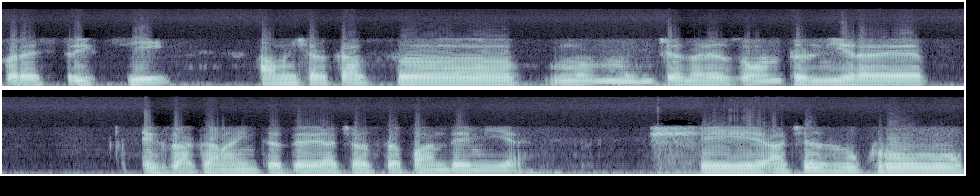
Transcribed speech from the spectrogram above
restricții, am încercat să mm, generez o întâlnire exact ca înainte de această pandemie. Și acest lucru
